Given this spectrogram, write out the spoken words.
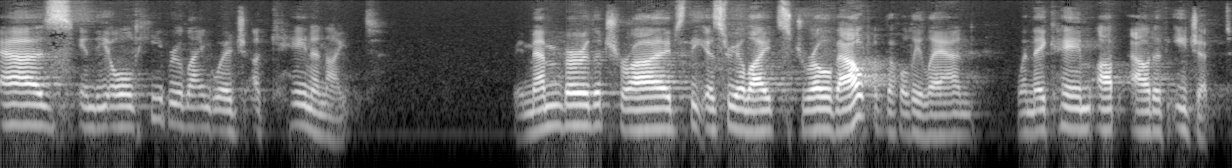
as in the old Hebrew language, a Canaanite. Remember the tribes the Israelites drove out of the Holy Land when they came up out of Egypt.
